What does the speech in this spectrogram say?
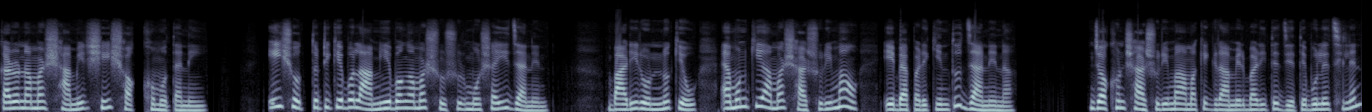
কারণ আমার স্বামীর সেই সক্ষমতা নেই। এই সত্যটি কেবল আমি এবং আমার শ্বশুর মশাই জানেন। বাড়ির অন্য কেউ, এমনকি আমার শাশুড়িমাও এ ব্যাপারে কিন্তু জানে না। যখন শাশুড়িমা আমাকে গ্রামের বাড়িতে যেতে বলেছিলেন,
